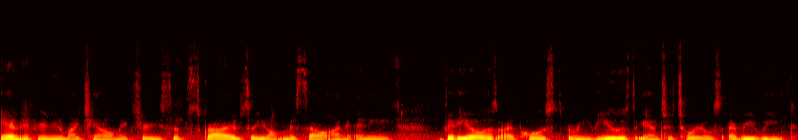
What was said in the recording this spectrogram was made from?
And if you're new to my channel, make sure you subscribe so you don't miss out on any videos. I post reviews and tutorials every week.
